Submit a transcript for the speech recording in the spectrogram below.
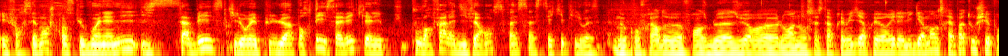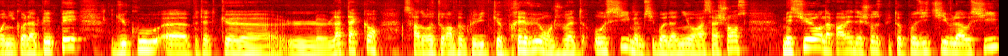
Et forcément, je pense que Buonani, il savait ce qu'il aurait pu lui apporter, il savait qu'il allait pouvoir faire la différence face à cette équipe lilloise. Nos confrères de France Bleu Azur l'ont annoncé cet après-midi. A priori, les ligaments ne seraient pas touchés pour Nicolas Pépé. Du coup, peut-être que l'attaquant sera de retour un peu plus vite que prévu. On le souhaite aussi, même si Buonani aura sa chance. Messieurs, on a parlé des choses plutôt positives là aussi.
